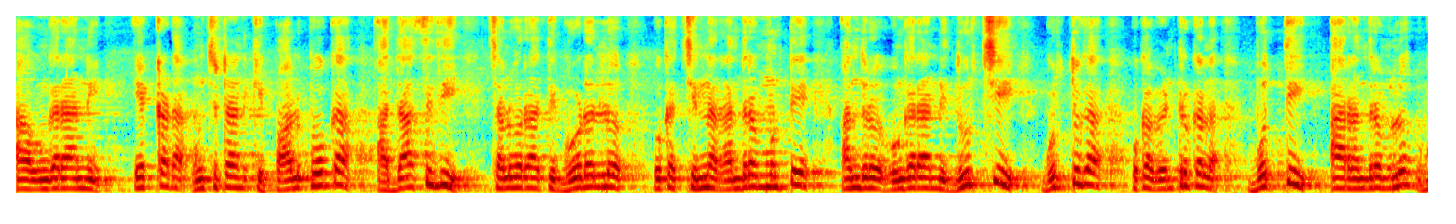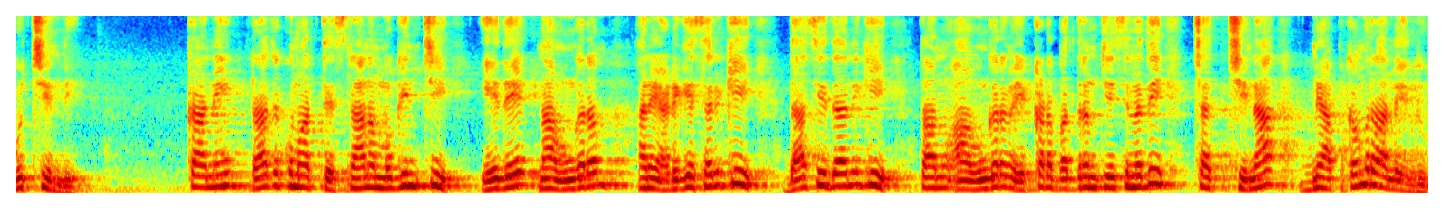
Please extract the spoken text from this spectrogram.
ఆ ఉంగరాన్ని ఎక్కడ ఉంచటానికి పాలుపోక ఆ దాసిది చలువరాతి గోడల్లో ఒక చిన్న రంధ్రం ఉంటే అందులో ఉంగరాన్ని దూర్చి గుర్తుగా ఒక వెంట్రుకల బొత్తి ఆ రంధ్రంలో గుచ్చింది. కానీ రాజకుమార్తె స్నానం ముగించి ఏదే నా ఉంగరం? అని అడిగేసరికి దాసీదానికి తాను ఆ ఉంగరం ఎక్కడ భద్రం చేసినది చచ్చినా జ్ఞాపకం రాలేదు.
